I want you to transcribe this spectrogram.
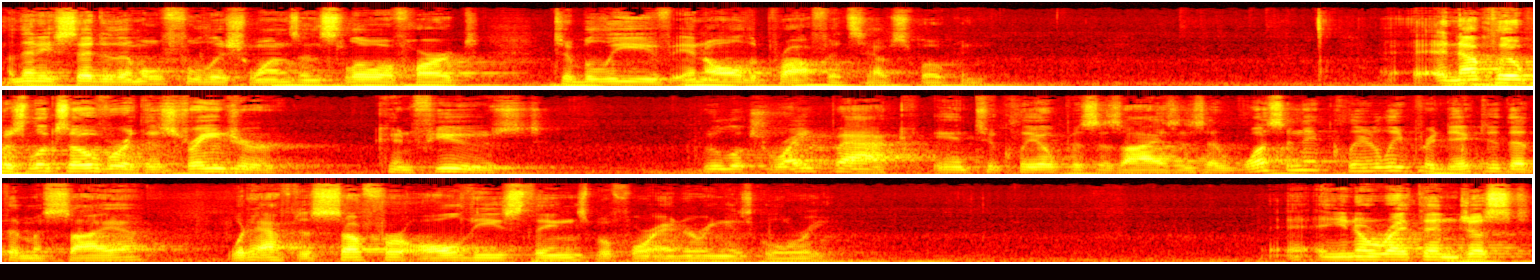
And then he said to them, O foolish ones and slow of heart to believe in all the prophets have spoken. And now Cleopas looks over at the stranger, confused, who looks right back into Cleopas's eyes and said, Wasn't it clearly predicted that the Messiah would have to suffer all these things before entering his glory? And you know, right then, just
